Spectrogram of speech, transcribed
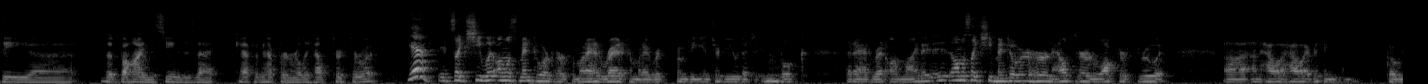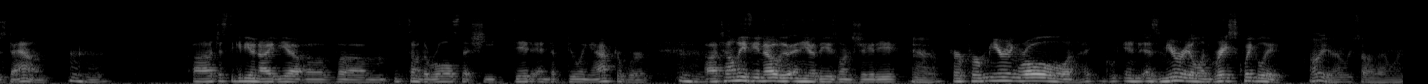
the uh, the behind the scenes is that Katharine Hepburn really helped her through it. Yeah, it's like she almost mentored her from what I had read, from what I read from the interview that's in the book that I had read online. It, it- almost like she mentored her and helped her and walked her through it uh, on how, how everything goes down. Uh, just to give you an idea of um, some of the roles that she did end up doing afterwards. Uh, tell me if you know any of these ones, JD. Yeah. Her premiering role in, as Muriel in Grace Quigley. Oh yeah, we saw that one.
